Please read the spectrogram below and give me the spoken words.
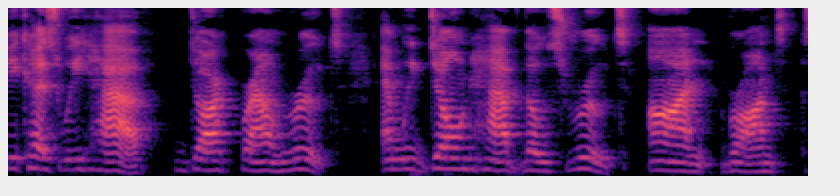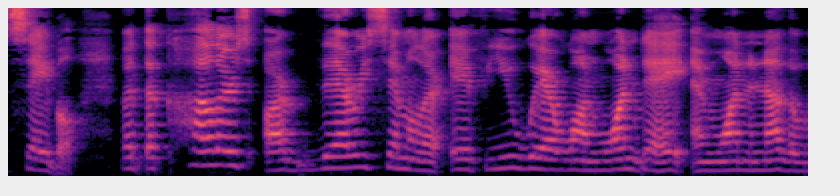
because we have dark brown roots and we don't have those roots on Bronze Sable. But the colors are very similar. If you wear one one day and one another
